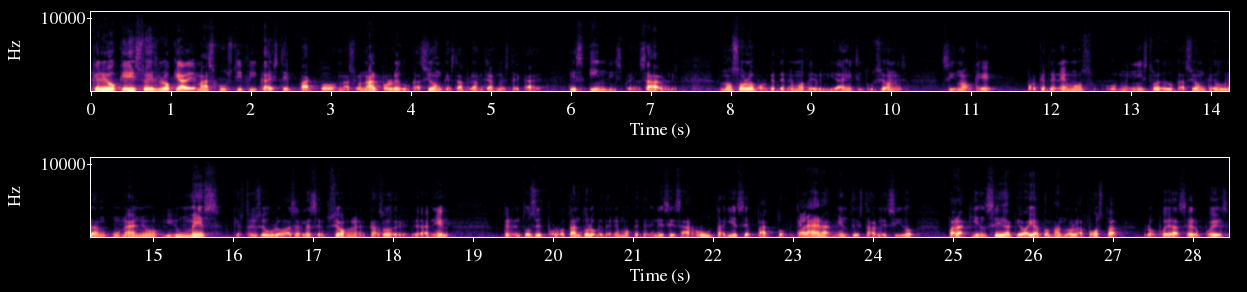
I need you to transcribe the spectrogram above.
creo que eso es lo que además justifica este pacto nacional por la educación que está planteando este CAE. Es indispensable, no solo porque tenemos debilidad en instituciones, sino que porque tenemos ministros de educación que duran un año y un mes, que estoy seguro va a ser la excepción en el caso de, Daniel, pero entonces, por lo tanto, lo que tenemos que tener es esa ruta y ese pacto claramente establecido para quien sea que vaya tomando la posta, lo pueda hacer pues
